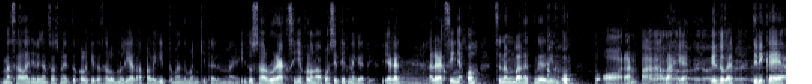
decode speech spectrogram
masalahnya dengan sosmed itu kalau kita selalu melihat apalagi teman-teman kita dan lain itu selalu reaksinya kalau nggak positif negatif ya kan hmm, ya. reaksinya oh seneng banget ngeliatin oh tuh orang parah ya, ya, ya gitu kan ya, ya. jadi kayak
